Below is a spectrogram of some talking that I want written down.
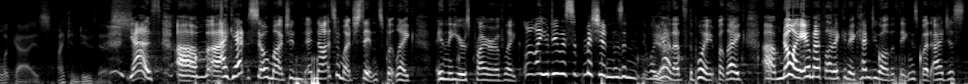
"Look, guys, I can do this." Yes, um, I get so much, and, and not so much since, but like in the years prior of like, all you do is submissions, and well, yeah, Yeah. that's the point. But like, um, no, I am athletic and I can do all the things, but I just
